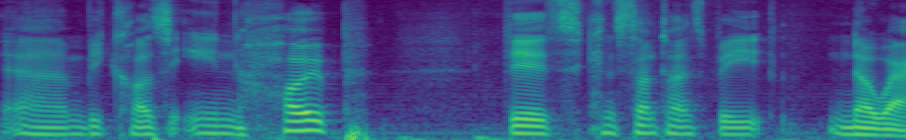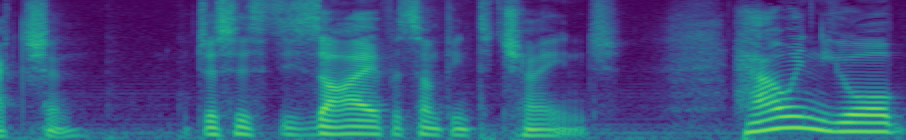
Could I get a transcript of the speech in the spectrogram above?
um, because in hope, there can sometimes be no action, just this desire for something to change. How, in your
